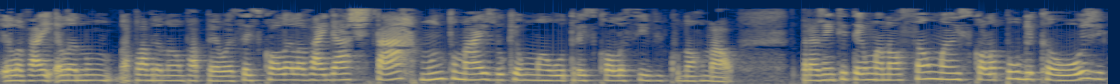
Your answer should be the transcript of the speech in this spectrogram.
ela vai, ela não, a palavra não é um papel, essa escola ela vai gastar muito mais do que uma outra escola cívico normal. Para a gente ter uma noção, uma escola pública hoje,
